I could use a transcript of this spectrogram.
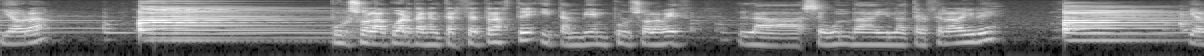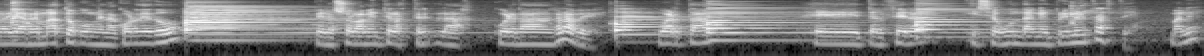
Y ahora pulso la cuarta en el tercer traste y también pulso a la vez la segunda y la tercera al aire. Y ahora ya remato con el acorde Do, pero solamente las, cuerdas graves. cuarta, eh, tercera y segunda en el primer traste, ¿vale?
